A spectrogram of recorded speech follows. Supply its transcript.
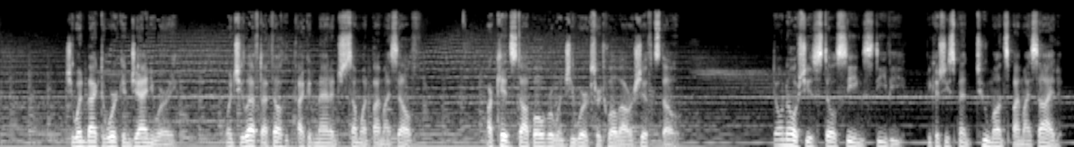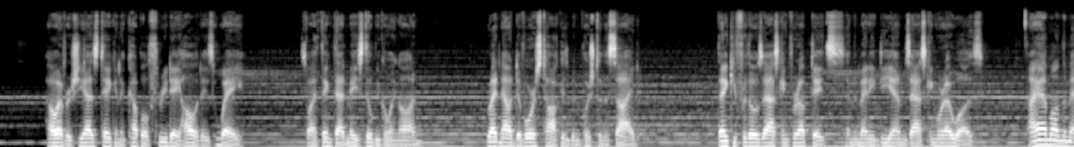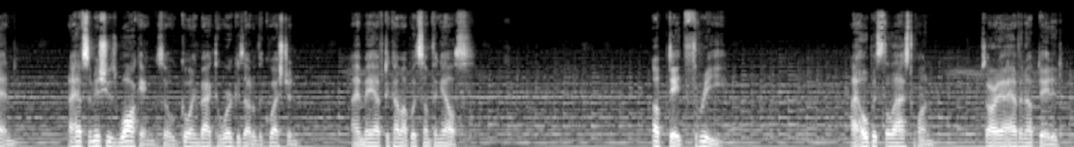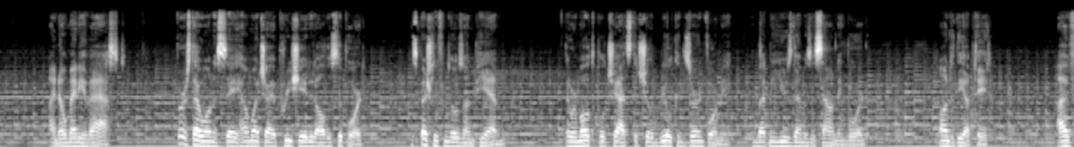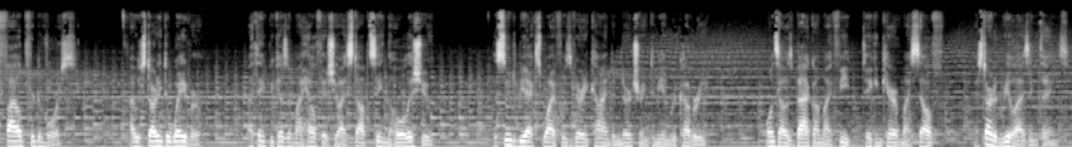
She went back to work in January. When she left, I felt I could manage somewhat by myself. Our kids stop over when she works her 12 hour shifts, though. Don't know if she is still seeing Stevie, because she spent two months by my side. However, she has taken a couple three day holidays away, so I think that may still be going on. Right now, divorce talk has been pushed to the side. Thank you for those asking for updates and the many DMs asking where I was. I am on the mend. I have some issues walking, so going back to work is out of the question. I may have to come up with something else. Update 3 I hope it's the last one. Sorry I haven't updated. I know many have asked. First, I want to say how much I appreciated all the support, especially from those on PM. There were multiple chats that showed real concern for me let me use them as a sounding board. On to the update. I've filed for divorce. I was starting to waver. I think because of my health issue, I stopped seeing the whole issue. The soon to be ex wife was very kind and nurturing to me in recovery. Once I was back on my feet, taking care of myself, I started realizing things.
